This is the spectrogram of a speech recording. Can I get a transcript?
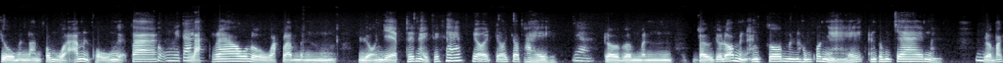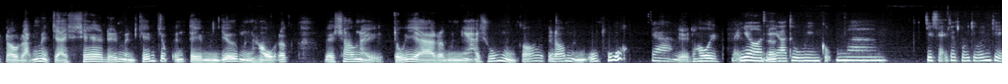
chùa mình làm công quả mình phụ người ta, phụ người ta. lặt rau đồ hoặc là mình dọn dẹp thế này thế khác cho cho cho thầy yeah. Dạ. rồi và mình từ chỗ đó mình ăn cơm mình không có ngại ăn cơm chay mà ừ. rồi bắt đầu rảnh mình chạy xe để mình kiếm chút in tiền mình dư mình hầu đó để sau này tuổi già rồi mình ngã xuống mình có cái đó mình uống thuốc dạ. vậy thôi nãy giờ thì Nên... thu nguyên cũng uh, chia sẻ cho cô chú anh chị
